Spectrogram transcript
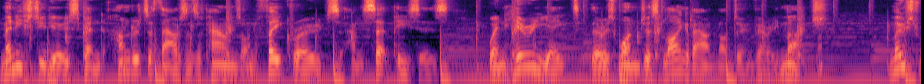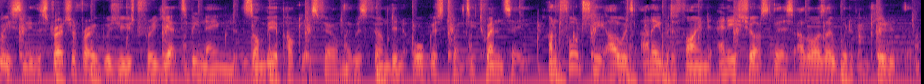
Many studios spend hundreds of thousands of pounds on fake roads and set pieces, when here in Yate there is one just lying about not doing very much. Most recently, the stretch of road was used for a yet to be named zombie apocalypse film that was filmed in August 2020. Unfortunately, I was unable to find any shots of this, otherwise, I would have included them.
